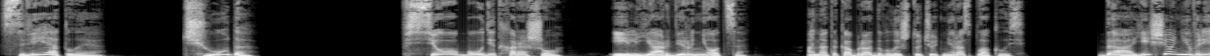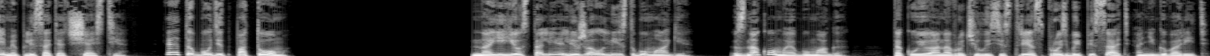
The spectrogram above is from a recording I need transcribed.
светлое. Чудо! Все будет хорошо. И Ильяр вернется. Она так обрадовалась, что чуть не расплакалась. Да, еще не время плясать от счастья. Это будет потом. На ее столе лежал лист бумаги. Знакомая бумага. Такую она вручила сестре с просьбой писать, а не говорить.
